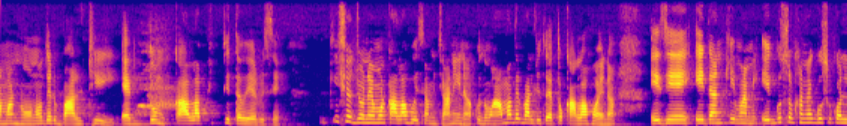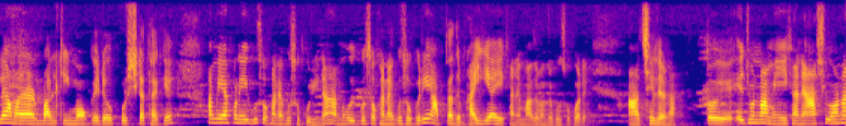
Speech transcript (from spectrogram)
আমার ননদের বালতি একদম কালা ফিকফিতে হয়ে রয়েছে কিসের জন্য এমন কালা হয়েছে আমি জানি না, কিন্তু আমাদের বালতি তো এত কালা হয় না। এই যে এই দানকে আমি এই গোসলখানায় গোসল করলে আমার বালতি, মগ এটা পরিষ্কার থাকে। আমি এখন এই গোসলখানায় গোসল করি না, আমি ওই গোসলখানায় গোসল করি, আপনাদের ভাইয়া এখানে মাঝে মাঝে গোসল করে, আর ছেলেরা। তো এই জন্য আমি এখানে আসিও না,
